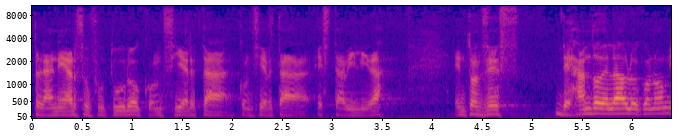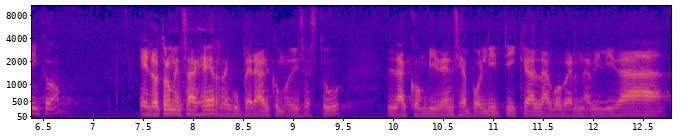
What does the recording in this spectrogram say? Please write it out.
planear su futuro con cierta, con cierta estabilidad. Entonces, dejando de lado lo económico, el otro mensaje es recuperar, como dices tú, la convivencia política, la gobernabilidad,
